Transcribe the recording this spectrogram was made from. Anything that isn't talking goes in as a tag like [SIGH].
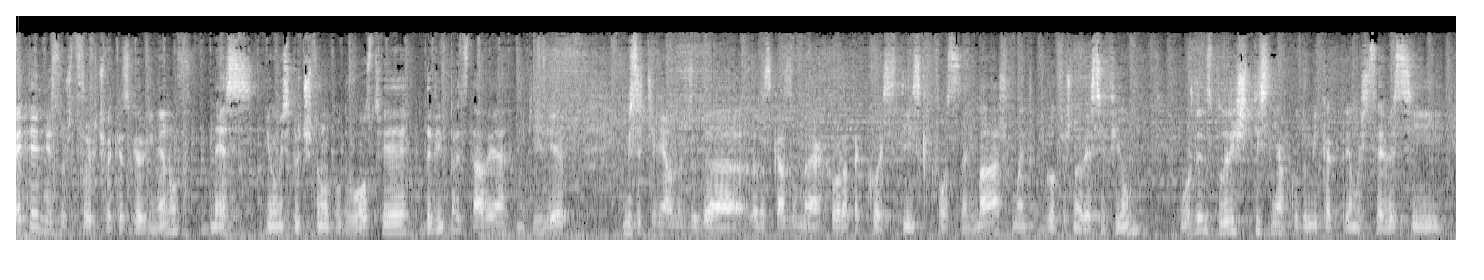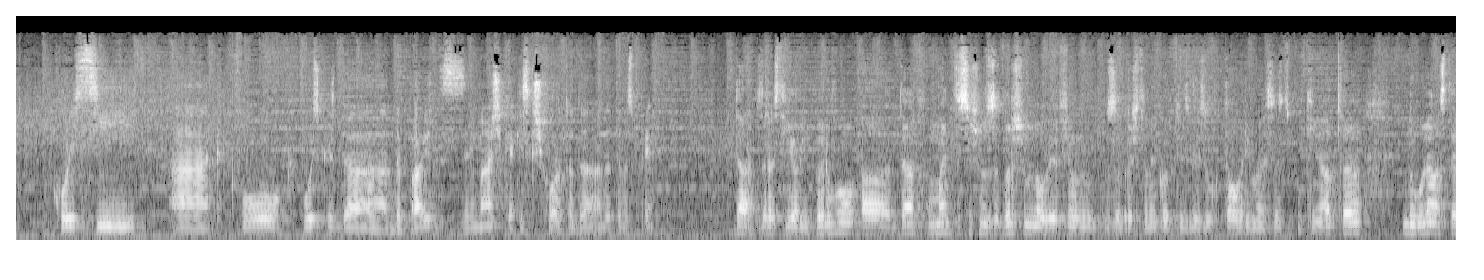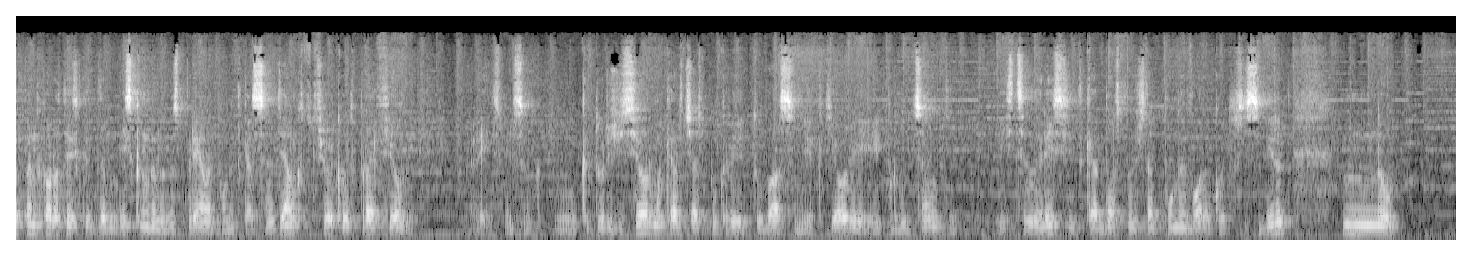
Здравейте, вие слушате Свърх човека с Георги Ненов. Днес имам изключителното удоволствие да ви представя Ники Илиев. Мисля, че няма нужда да, да разказваме на хората кой си ти и с какво се занимаваш. В момента подготвяш новия си филм. Може ли да споделиш ти с няколко думи как приемаш себе си, кой си, а, какво, какво искаш да, да правиш, да се занимаваш и как искаш хората да, да те възприемат? Да, здрасти, Йори. Първо, а, да, в момента всъщност завършвам новия филм за връщане, който излиза октомври месец по кината. До голяма степен хората искат да, искам да ме възприемат, поне така се надявам, като човек, който прави филми. Нали, смисъл, като, като режисьор, макар че аз покрай това съм и актьор, и, и продуцент, и, и сценарист, и така доста неща по неволя, които се събират. Но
